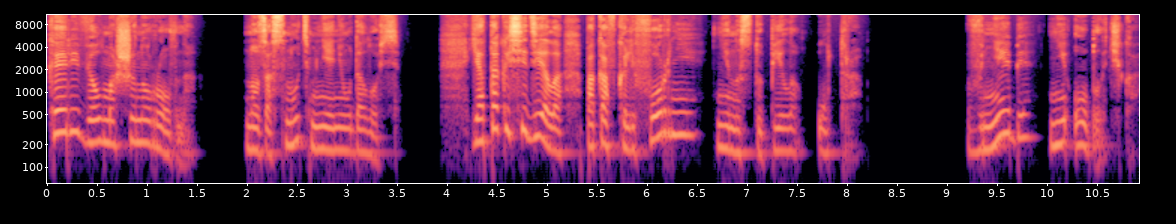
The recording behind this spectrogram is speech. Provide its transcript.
Кэрри вел машину ровно, но заснуть мне не удалось. Я так и сидела, пока в Калифорнии не наступило утро. В небе ни облачко.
